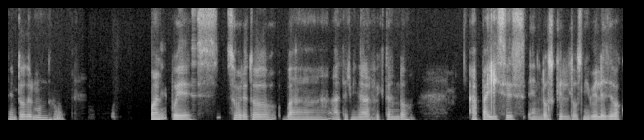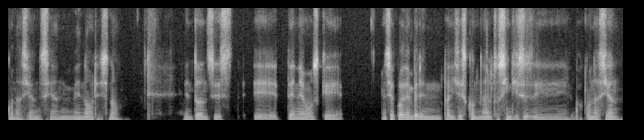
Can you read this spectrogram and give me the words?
en, todo el mundo, cual pues sobre todo va a terminar afectando a países en los que los niveles de vacunación sean menores, ¿no? Entonces, eh, tenemos que, se pueden ver en países con altos índices de vacunación,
